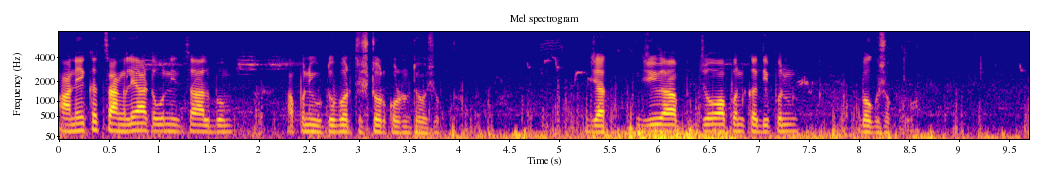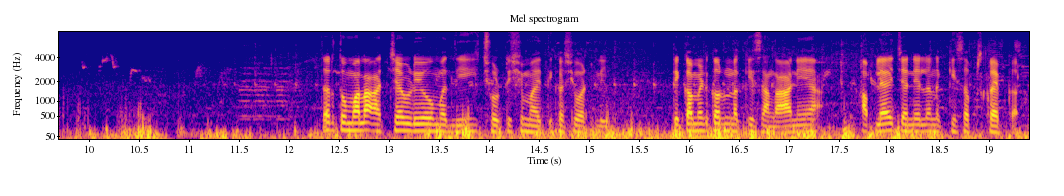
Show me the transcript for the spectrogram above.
अनेक चांगल्या आठवणींचा अल्बम आपण यूट्यूबवरती स्टोअर करून ठेवू शकतो. ज्यात जी आप जो आपण कधी पण बघू शकतो. तर तुम्हाला आजच्या व्हिडिओमधली ही छोटीशी माहिती कशी वाटली ते कमेंट करून नक्की सांगा आणि आपल्या चॅनेलला नक्की सबस्क्राईब करा.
